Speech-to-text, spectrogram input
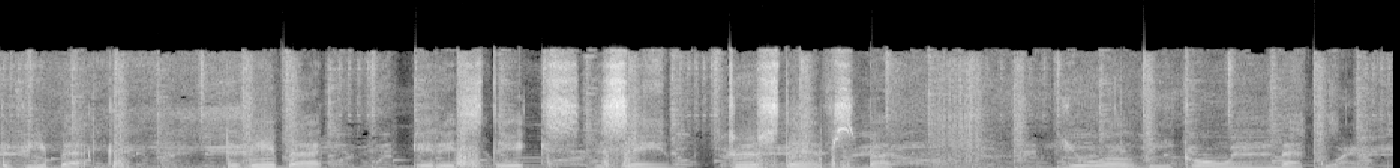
The V back. The V back It is takes the same two steps but you will be going backward.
